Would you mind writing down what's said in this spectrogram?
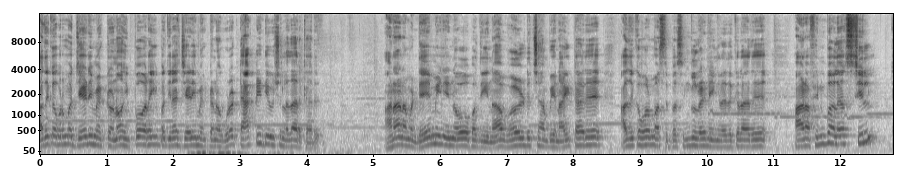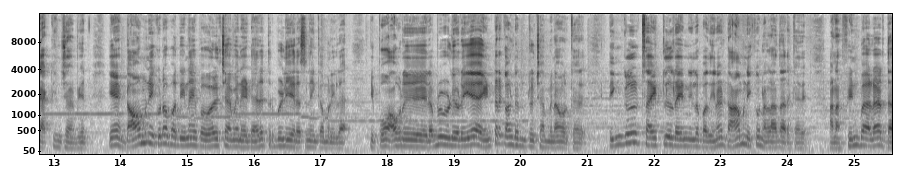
அதுக்கப்புறமா ஜேடி மெக்டனோ இப்போ வரைக்கும் பார்த்தீங்கன்னா ஜேடி மெக்டனோ கூட டாக்டின் டிவிஷனில் தான் இருக்கார். ஆனால் நம்ம டேமின் இன்னோவோ பார்த்தீங்கன்னா வேர்ல்டு சாம்பியன் ஆகிட்டார் அதுக்கப்புறமா இப்போ சிங்கிள் ரைனிங்கில் இருக்கிறாரு. ஆனால் Finn Balor still tag team champion ஏன் டாமினிக் கூட பார்த்தீங்கன்னா இப்போ வேர்ல்டு சாம்பியன் ஆகிட்டார் த்ரிபிள் ஏ ரெஸ்லிங் கம்பெனியில் இப்போது அவர் டபிள்யூடைய இன்டர் கான்டினென்டல் சாம்பியனாகவும் இருக்கார். டிங்கிள் சைட்டில் ரெயினில் பார்த்தீங்கன்னா டாமினிக்கும் நல்லா தான் இருக்கார். ஆனால் ஃபின் பேலர் த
